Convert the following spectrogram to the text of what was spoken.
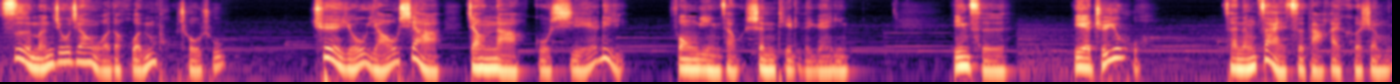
四门就将我的魂魄抽出，却由瑶下将那股邪力。封印在我身体里的原因，因此，也只有我，才能再次打开河神墓。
